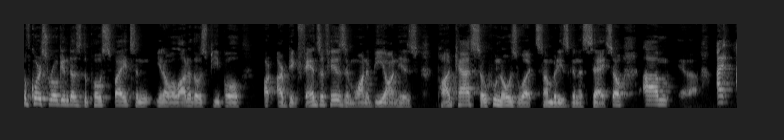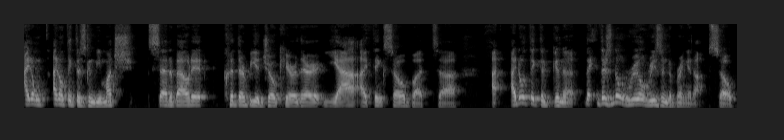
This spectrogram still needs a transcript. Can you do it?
of course, Rogan does the post fights, and you know, a lot of those people are, are big fans of his and want to be on his podcast. So who knows what somebody's going to say? So um, I, I don't, I don't think there's going to be much said about it. Could there be a joke here or there? Yeah, I think so, but uh, I, I don't think they're gonna. They, there's no real reason to bring it up. So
